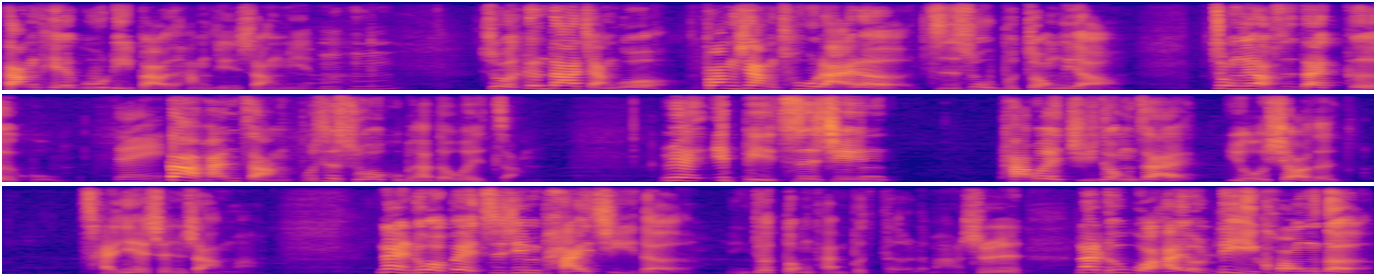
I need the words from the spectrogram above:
钢铁股礼拜的行情上面嘛。所以我跟大家讲过，方向出来了，指数不重要，重要是在个股。对，大盘涨不是所有股票都会涨，因为一笔资金它会集中在有效的产业身上嘛。那你如果被资金排挤的，你就动弹不得了嘛，是不是？那如果还有利空的，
